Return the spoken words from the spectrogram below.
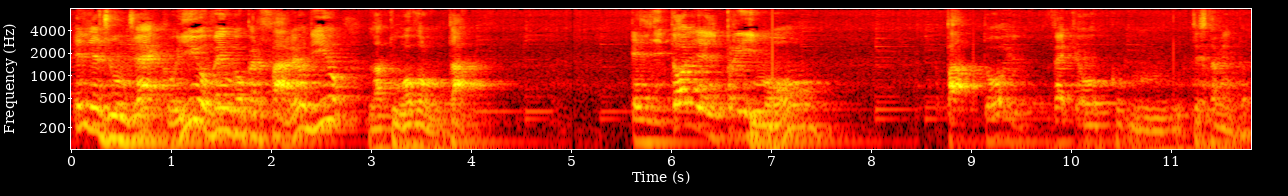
egli aggiunge ecco io vengo per fare, o oh Dio, la tua volontà e gli toglie il primo patto, il vecchio mm, testamento,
